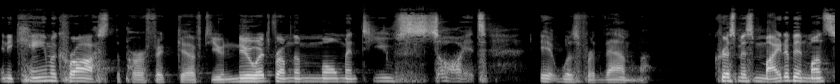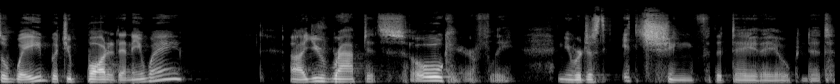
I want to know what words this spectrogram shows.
and you came across the perfect gift. You knew it from the moment you saw it. It was for them. Christmas might have been months away, but you bought it anyway. Uh, you wrapped it so carefully, and you were just itching for the day they opened it.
